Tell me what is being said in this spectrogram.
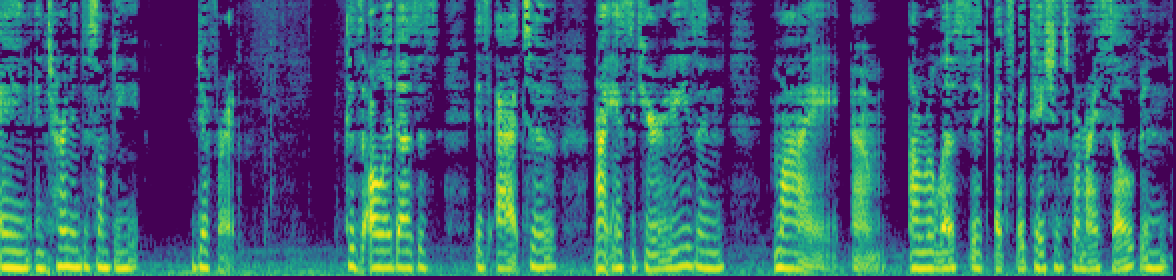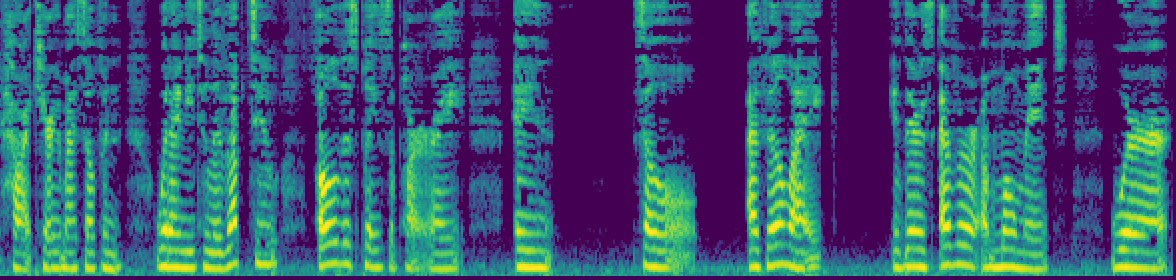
and, and turn into something different because all it does is is add to my insecurities and my um, unrealistic expectations for myself and how I carry myself and what I need to live up to. All of this plays a part, right? And so I feel like if there's ever a moment where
